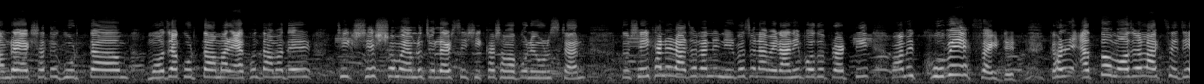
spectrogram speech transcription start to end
আমরা একসাথে ঘুরতাম, মজা করতাম। আর এখন তো আমাদের ঠিক শেষ সময় আমরা চলে আসছি শিক্ষা সমাপনী অনুষ্ঠান। তো সেইখানে রাজা রানী নির্বাচনে আমি রানী পদপ্রার্থী। আমি খুবই এক্সাইটেড কারণ এত মজা লাগছে যে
